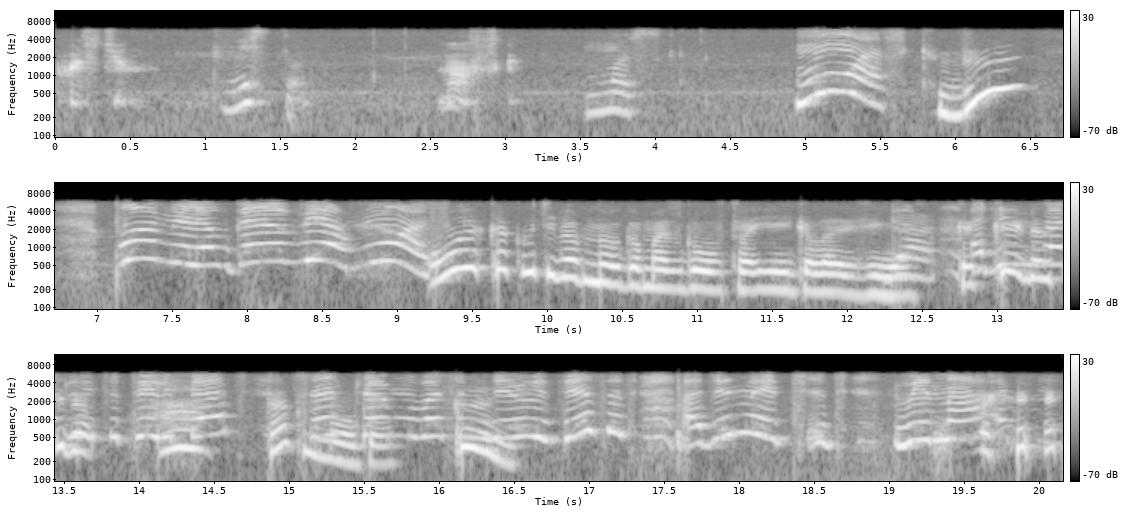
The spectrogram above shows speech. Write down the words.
Question. Квестон, Mosque. мозг. Мозг. Да? Поняла в голове мозг. Ой, как у тебя много мозгов в твоей голове. Да. Какая Один, два, тебя... три, четыре, А, пять, Так шесть, много. семь, восемь, девять, десять, одиннадцать, двенадцать,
